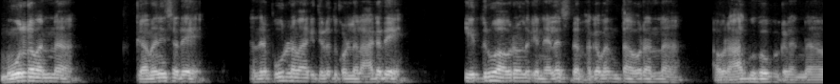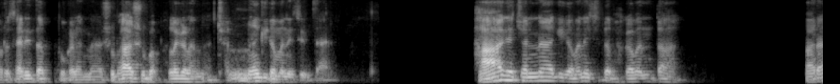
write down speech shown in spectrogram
ಮೂಲವನ್ನ ಗಮನಿಸದೆ, ಅಂದ್ರೆ ಪೂರ್ಣವಾಗಿ ತಿಳಿದುಕೊಳ್ಳಲಾಗದೆ ಇದ್ರೂ ಅವರೊಳಗೆ ನೆಲೆಸಿದ ಭಗವಂತ ಅವರನ್ನ, ಅವರ ಆಗುಹೋಗುಗಳನ್ನ, ಅವರ ಸರಿತಪ್ಪುಗಳನ್ನ, ಶುಭಾಶುಭ ಫಲಗಳನ್ನ ಚೆನ್ನಾಗಿ ಗಮನಿಸಿದ್ದಾರೆ. ಹಾಗೆ ಚೆನ್ನಾಗಿ ಗಮನಿಸಿದ ಭಗವಂತ ಪರ,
